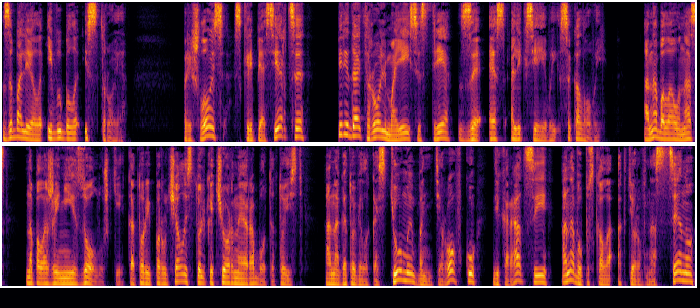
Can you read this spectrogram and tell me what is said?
заболела и выбыла из строя. Пришлось, скрипя сердце, передать роль моей сестре З.С. Алексеевой Соколовой. Она была у нас на положении Золушки, которой поручалась только черная работа, то есть она готовила костюмы, монтировку, декорации, она выпускала актеров на сцену,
